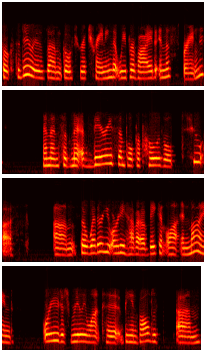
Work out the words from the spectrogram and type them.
folks to do is um, go through a training that we provide in the spring and then submit a very simple proposal to us. Um, so whether you already have a vacant lot in mind or you just really want to be involved with, um,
